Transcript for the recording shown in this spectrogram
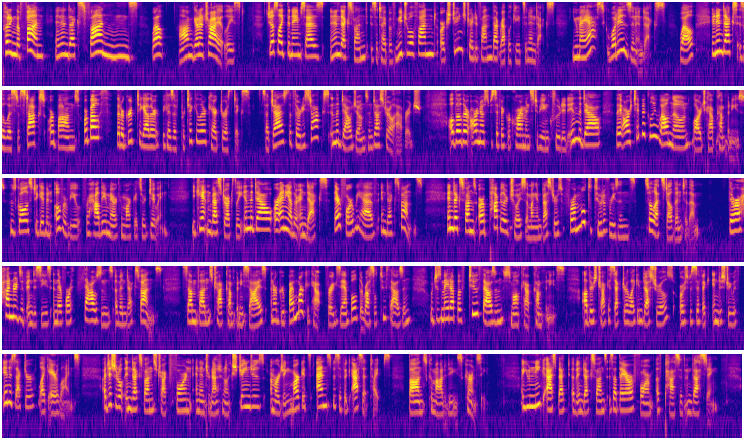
putting the fun in index funds. Well, I'm gonna try at least. Just like the name says, an index fund is a type of mutual fund or exchange traded fund that replicates an index. You may ask, what is an index? Well, an index is a list of stocks or bonds or both that are grouped together because of particular characteristics, such as the 30 stocks in the Dow Jones Industrial Average. Although there are no specific requirements to be included in the Dow, they are typically well known large cap companies whose goal is to give an overview for how the American markets are doing. You can't invest directly in the Dow or any other index, therefore, we have index funds. Index funds are a popular choice among investors for a multitude of reasons, so let's delve into them. There are hundreds of indices and therefore thousands of index funds. Some funds track company size and are grouped by market cap, for example, the Russell 2000, which is made up of 2,000 small cap companies. Others track a sector like industrials or a specific industry within a sector like airlines. Additional index funds track foreign and international exchanges, emerging markets, and specific asset types bonds, commodities, currency. A unique aspect of index funds is that they are a form of passive investing.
